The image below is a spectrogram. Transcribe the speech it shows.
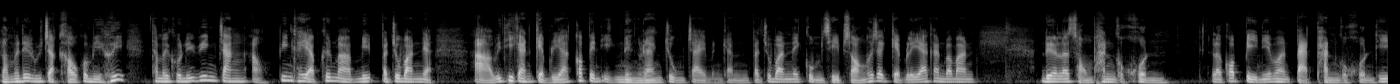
เราไม่ได้รู้จักเขาก็มีเฮ้ยทำไมคนนี้วิ่งจังเอา้าวิ่งขยับขึ้นมามีปัจจุบันเนี่ยวิธีการเก็บระยะก็เป็นอีกหนึ่งแรงจูงใจเหมือนกัน ปัจจุบันในกลุ่ม 42ก็จะเก็บระยะกันประมาณเดือนละ 2,000 กว่าคน แล้วก็ปีนี้ประมาณ8,000 กว่าคนที่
